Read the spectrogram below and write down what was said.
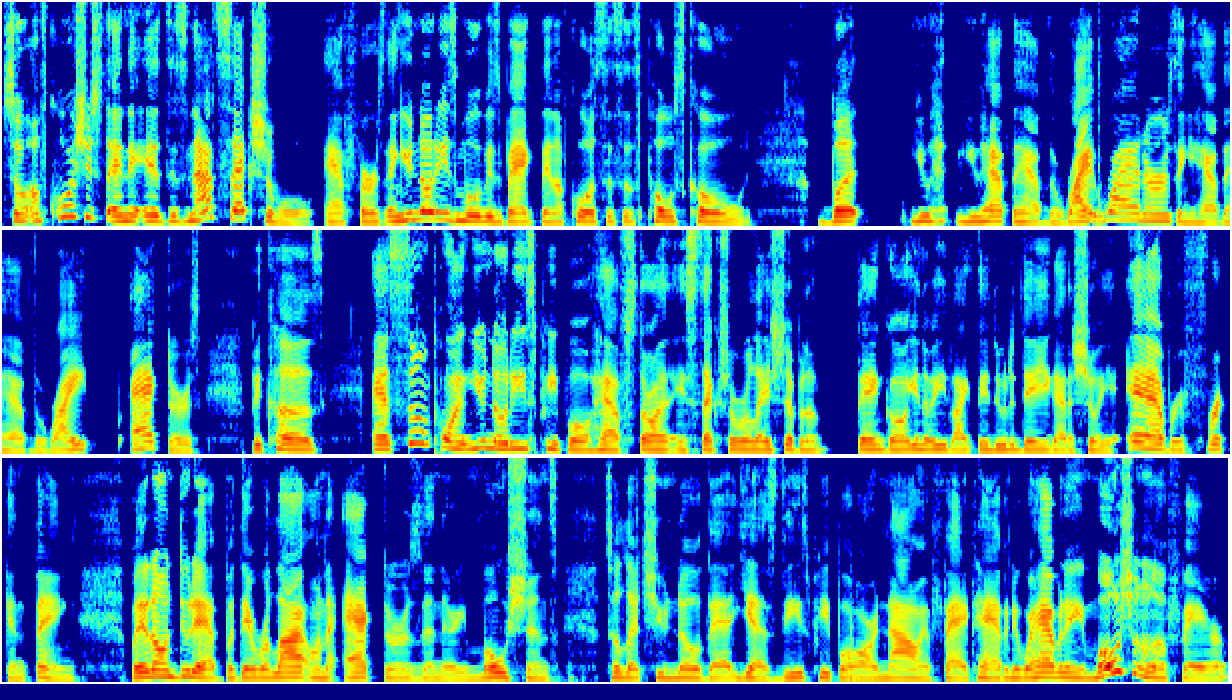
so of course you stay, and it's, not sexual at first. And you know these movies back then, of course, this is post code, but you you have to have the right writers and you have to have the right actors because at some point you know these people have started a sexual relationship and uh, thank God, you know, like they do today, you got to show you every freaking thing. But they don't do that, but they rely on the actors and their emotions to let you know that, yes, these people are now, in fact, having, it. We're having an emotional affair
